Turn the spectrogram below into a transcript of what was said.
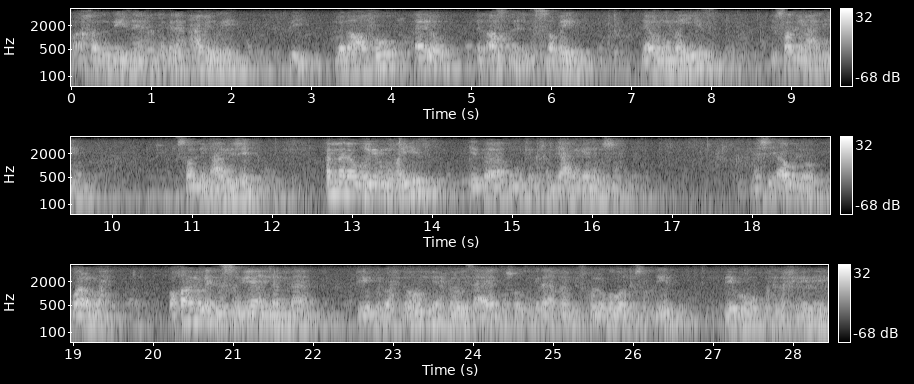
وأخذوا به زي الحنابلة عملوا إيه؟ به. اللي ضعفوه قالوا الأصل للصبي لو مميز يصلي مع الإيه؟ يصلي مع الرجال. أما لو غير مميز يبقى ممكن نخليه على جانب الصفوف ماشي؟ أو ورا الواحد وقالوا إن الصبيان لما بيبقوا لوحدهم بيعملوا إزعاج وصوت وكده أما بيدخلوا جوه المصلين بيبقوا متدخلين إيه؟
